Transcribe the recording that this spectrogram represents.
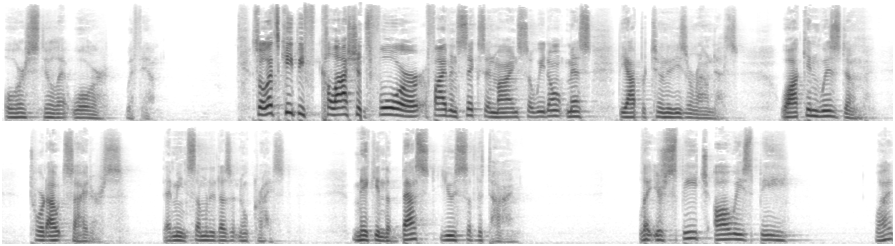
or still at war with Him. So let's keep Colossians 4, 5, and 6 in mind so we don't miss the opportunities around us. Walk in wisdom toward outsiders. That means someone who doesn't know Christ. Making the best use of the time. Let your speech always be what?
